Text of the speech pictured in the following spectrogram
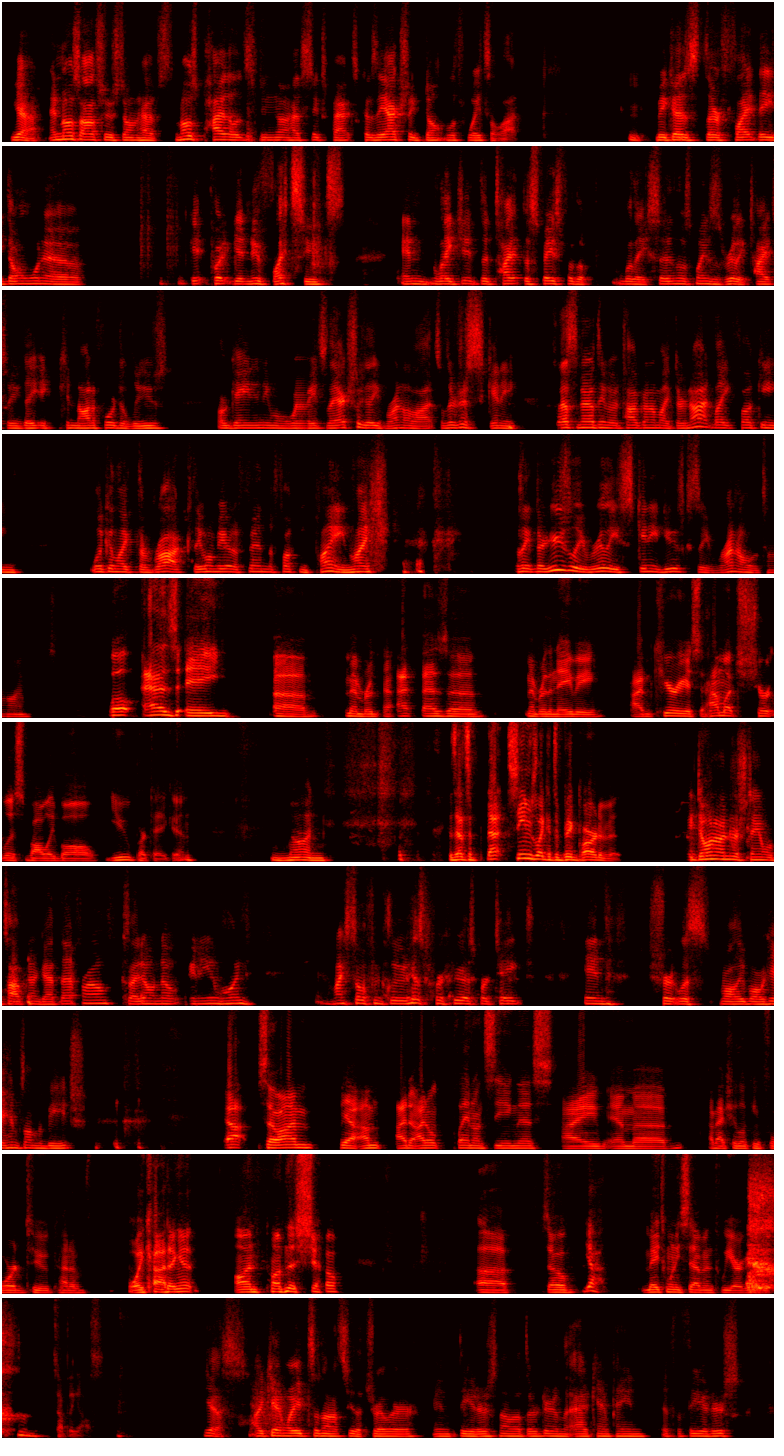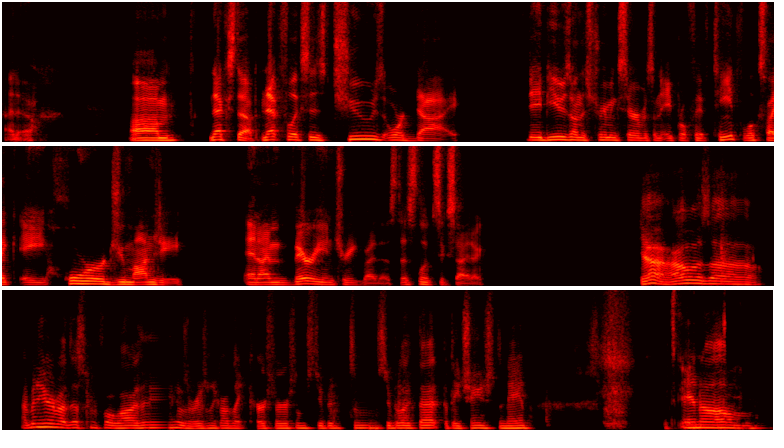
Yeah, and most officers don't have most pilots do not have six packs because they actually don't lift weights a lot. Hmm. Because their flight they don't want to get put get new flight suits, and like the tight the space for the where they sit in those planes is really tight, so they it cannot afford to lose or gain any more weight. So they actually they run a lot, so they're just skinny. So that's another thing about Top Gun. I'm like they're not like fucking looking like the Rock. They won't be able to fend the fucking plane. Like Like, they're usually really skinny dudes because they run all the time. Well, as a uh, member, as a member of the Navy, I'm curious how much shirtless volleyball you partake in None. because that's a that seems like it's a big part of it. I don't understand where Top Gun got that from because I don't know anyone, myself included, has who has partaked in shirtless volleyball games on the beach. Yeah, so I'm yeah I'm I, I don't plan on seeing this. I am uh I'm actually looking forward to kind of boycotting it on on this show. Uh, so yeah, May 27th we are going to do something else. Yes, I can't wait to not see the trailer in theaters now that they're doing the ad campaign at the theaters. I know. Um, next up, Netflix's Choose or Die debuts on the streaming service on April 15th. Looks like a horror Jumanji, and I'm very intrigued by this. This looks exciting. Yeah, I was uh I've been hearing about this one for a while. I think it was originally called like Cursor or some stupid some stupid like that, but they changed the name. It's good. And um,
